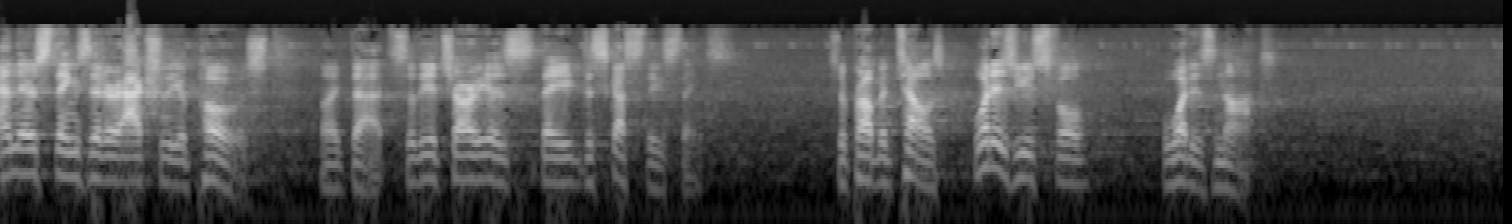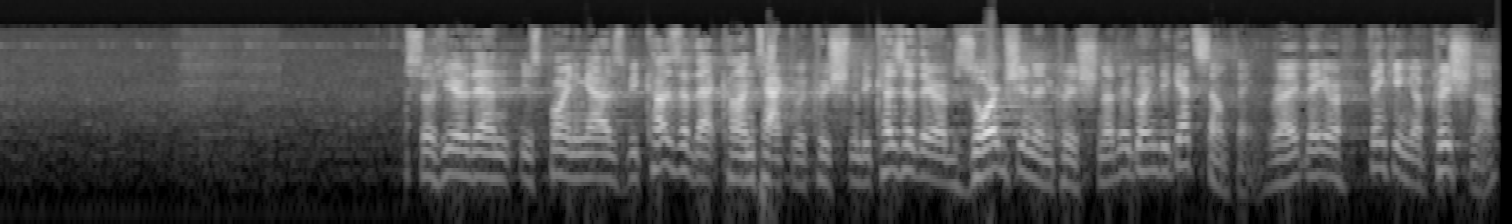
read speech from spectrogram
and there's things that are actually opposed, like that. So the acharyas, they discuss these things. So Prabhupada tells what is useful, what is not. so here then is pointing out is because of that contact with Krishna, because of their absorption in Krishna, they're going to get something, right? They are thinking of Krishna,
